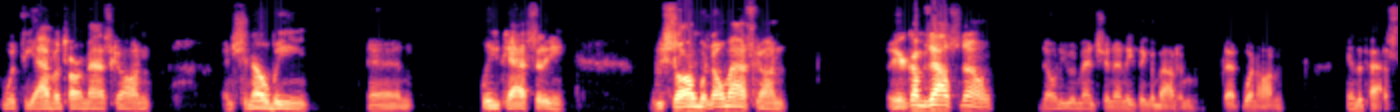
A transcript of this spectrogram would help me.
with the Avatar mask on, and Shinobi and Leif Cassidy. We saw him with no mask on. Here comes Al Snow. Don't even mention anything about him that went on in the past.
